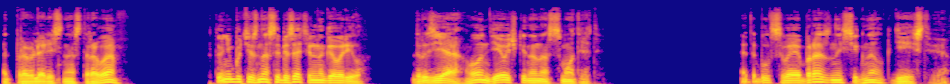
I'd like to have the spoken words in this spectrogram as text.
отправлялись на острова, кто-нибудь из нас обязательно говорил «Друзья, вон девочки на нас смотрят». Это был своеобразный сигнал к действию.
